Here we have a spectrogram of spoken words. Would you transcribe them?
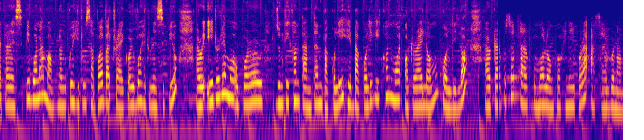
এটা ৰেচিপি বনাম আপোনালোকে সেইটো চাব বা ট্ৰাই কৰিব সেইটো ৰেচিপিও আৰু এইদৰে মই ওপৰৰ যোনকেইখন টান টান বাকলি সেই বাকলিকেইখন মই আঁতৰাই ল'ম কলডিলৰ আৰু তাৰপাছত তাৰ কোমল অংশখিনিৰ পৰা আচাৰ বনাম।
